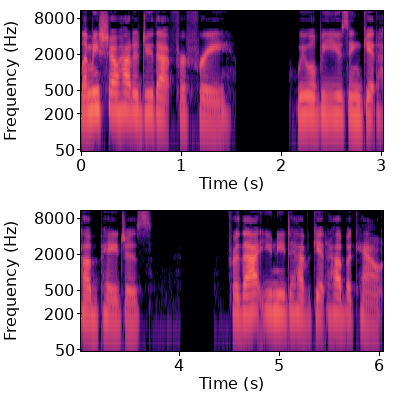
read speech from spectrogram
Let me show how to do that for free. We will be using GitHub pages. For that, you need to have GitHub account.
